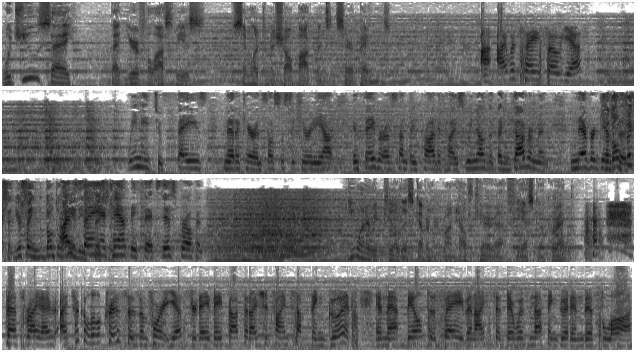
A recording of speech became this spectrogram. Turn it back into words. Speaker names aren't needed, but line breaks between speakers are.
Would you say that your philosophy is similar to Michele Bachmann's and Sarah Palin's?
I, I would say so, yes.
We need to phase Medicare and Social Security out in favor of something privatized. We know that the government never gives
So don't
us-
fix it. You're saying don't do any
I'm
of these
saying
fixes.
it can't be fixed. It's broken.
You want to repeal this government-run healthcare uh, fiasco, correct?
That's right. I, I took a little criticism for it yesterday. They thought that I should find something good in that bill to save, and I said there was nothing good in this law.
